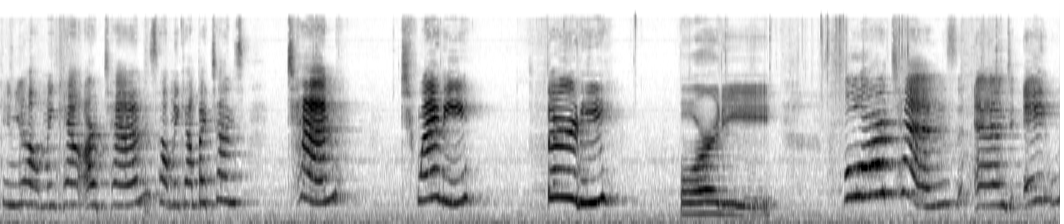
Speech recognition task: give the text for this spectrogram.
Can you help me count our tens? Help me count by tens. 10, 20, 30, 40. Four tens and eight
